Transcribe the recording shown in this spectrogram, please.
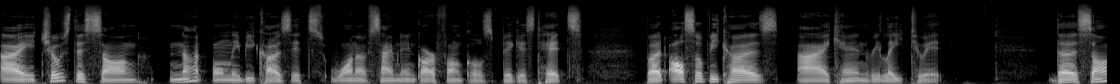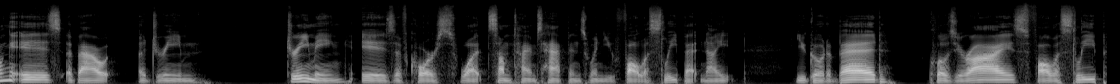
I chose this song not only because it's one of Simon and Garfunkel's biggest hits, but also because I can relate to it. The song is about a dream. Dreaming is, of course, what sometimes happens when you fall asleep at night. You go to bed, close your eyes, fall asleep,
